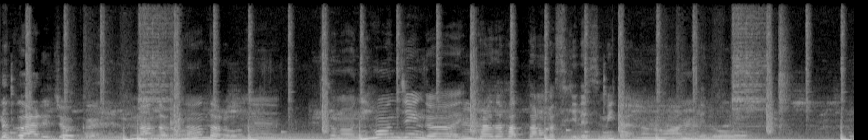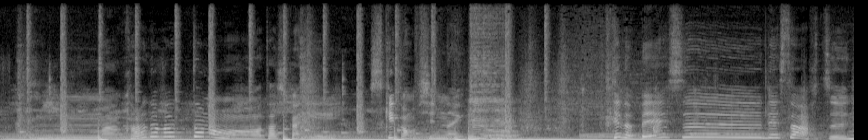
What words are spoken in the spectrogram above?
よくあるジョーク。なんだろう？なんだろうね。その日本人が体張ったのが好きですみたいなのはあるけどうーんまあ体張ったのは確かに好きかもしんないけど、けどベースでさ普通に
